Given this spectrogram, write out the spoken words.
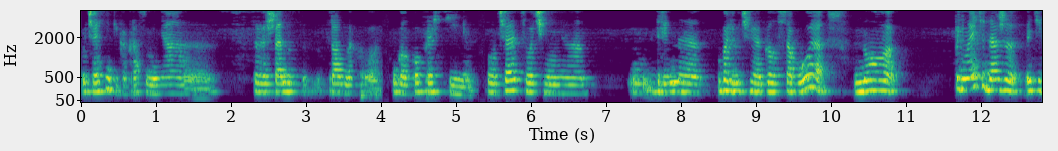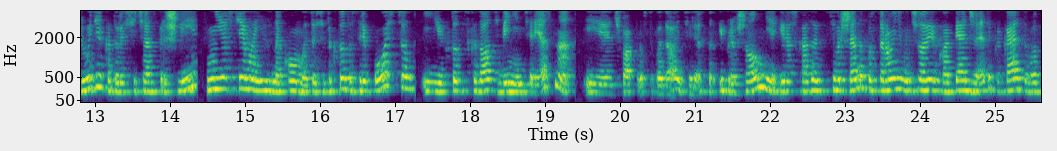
участники как раз у меня совершенно с, с разных э, уголков России. Получается очень э, длинное, болючее, голосовое, но Понимаете, даже эти люди, которые сейчас пришли, не все мои знакомые. То есть это кто-то срепостил, и кто-то сказал, тебе неинтересно, и чувак просто такой, да, интересно, и пришел мне и рассказывает совершенно постороннему человеку. Опять же, это какая-то вот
